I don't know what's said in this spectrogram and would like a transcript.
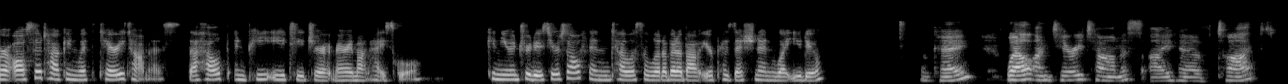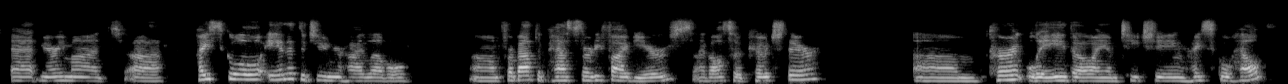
We're also talking with Terry Thomas, the health and PE teacher at Mariemont High School. Can you introduce yourself and tell us a little bit about your position and what you do? Okay. Well, I'm Terry Thomas. I have taught at Mariemont uh, High School and at the junior high level um, for about the past 35 years. I've also coached there. Um, currently, though, I am teaching high school health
